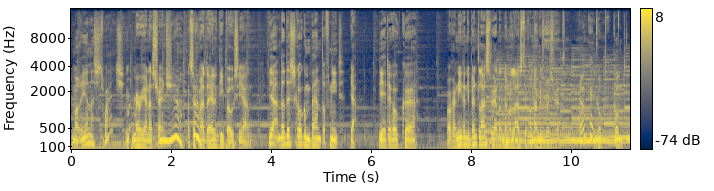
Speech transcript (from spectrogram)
Mariana Strange? Ma- Mariana Strange. Ja, Dat is zeg ja. maar de hele diepe oceaan. Ja, dat is toch ook een band of niet? Ja. Die heet toch ook... eh, Maar we gaan niet naar die band luisteren, we gaan het nummer luisteren van August Burns Red. Oké, Komt. komt.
